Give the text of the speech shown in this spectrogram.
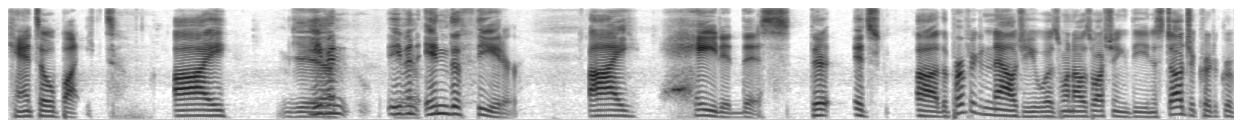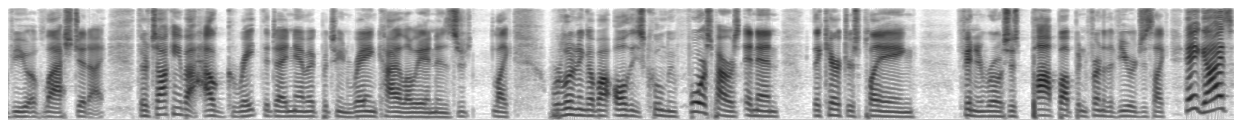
Canto Bight. I Yeah. even even in the theater, I hated this. There, it's uh, the perfect analogy was when I was watching the Nostalgia Critic review of Last Jedi. They're talking about how great the dynamic between Rey and Kylo Ren is. Like we're learning about all these cool new Force powers, and then the characters playing Finn and Rose just pop up in front of the viewer, just like, "Hey guys,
